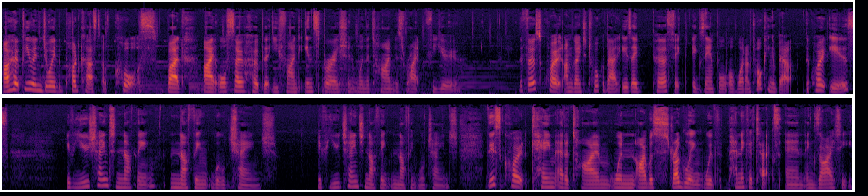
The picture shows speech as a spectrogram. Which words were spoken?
I hope you enjoyed the podcast, of course, but I also hope that you find inspiration when the time is right for you. The first quote I'm going to talk about is a perfect example of what I'm talking about. The quote is if you change nothing, nothing will change. If you change nothing, nothing will change. This quote came at a time when I was struggling with panic attacks and anxiety.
